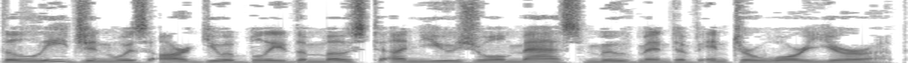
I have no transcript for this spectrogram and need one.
"...the Legion was arguably the most unusual mass movement of interwar Europe."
